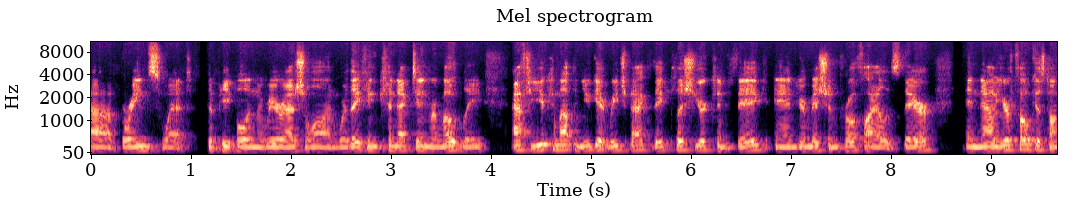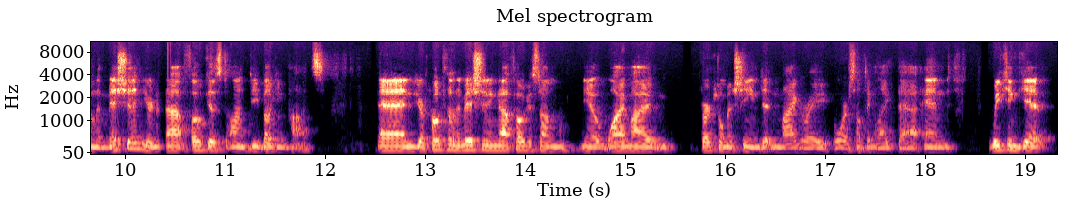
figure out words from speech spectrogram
uh, brain sweat to people in the rear echelon where they can connect in remotely. After you come up and you get reach back, they push your config and your mission profile is there. And now you're focused on the mission. You're not focused on debugging pods and you're focused on the mission and not focused on you know why my virtual machine didn't migrate or something like that. And we can get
